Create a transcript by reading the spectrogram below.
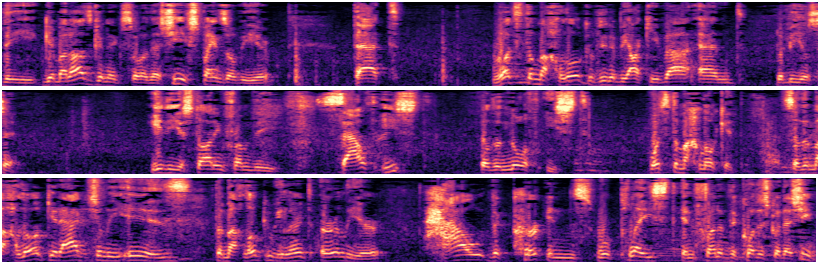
the Gemara is going to, or that she explains over here, that what's the mahlok of Rabbi Akiva and Rabbi Yosef? Either you're starting from the southeast or the northeast. What's the mahloket? So the mahloket actually is the mahloket we learned earlier, how the curtains were placed in front of the Kodesh Kodashim.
